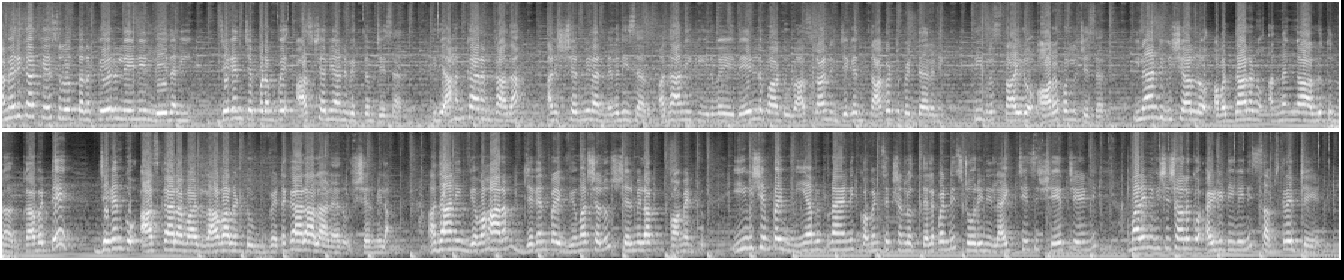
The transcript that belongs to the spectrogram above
అమెరికా కేసులో తన పేరు లేనే లేదని జగన్ చెప్పడంపై ఆశ్చర్యాన్ని వ్యక్తం చేశారు. ఇది అహంకారం కాదా అని షర్మిల నిలదీశారు. అదానికి ఇరవై ఐదేళ్ళ పాటు రాష్ట్రాన్ని జగన్ తాకట్టు పెట్టారని తీవ్ర స్థాయిలో ఆరోపణలు చేశారు. ఇలాంటి విషయాల్లో అబద్ధాలను అందంగా అల్లుతున్నారు కాబట్టే జగన్కు ఆస్కార్ అవార్డు రావాలంటూ వెటకారాలాడారు షర్మిల. అదాని వ్యవహారం జగన్పై విమర్శలు షర్మిల కామెంట్లు. ఈ విషయంపై మీ అభిప్రాయాన్ని కామెంట్ సెక్షన్లో తెలపండి. స్టోరీని లైక్ చేసి షేర్ చేయండి. మరిన్ని విశేషాలకు ఐడి టీవీని సబ్స్క్రైబ్ చేయండి.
